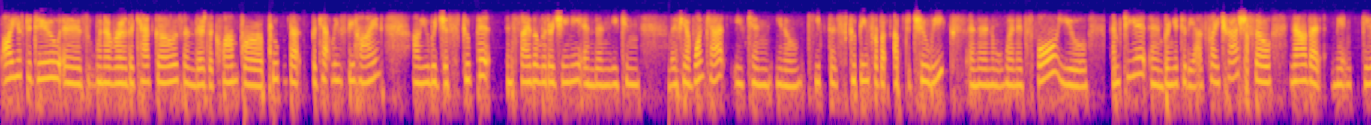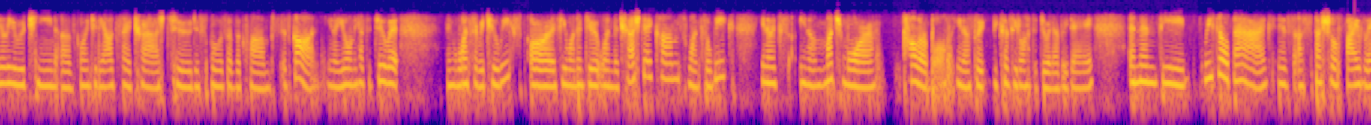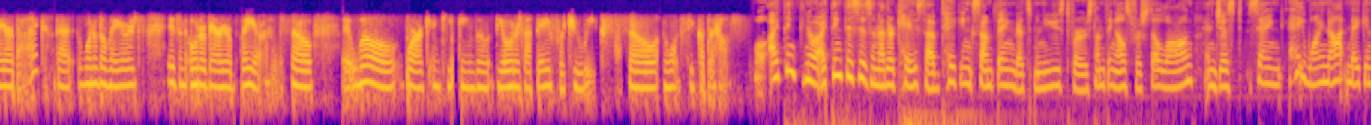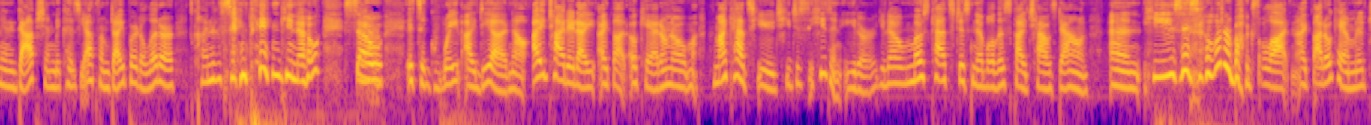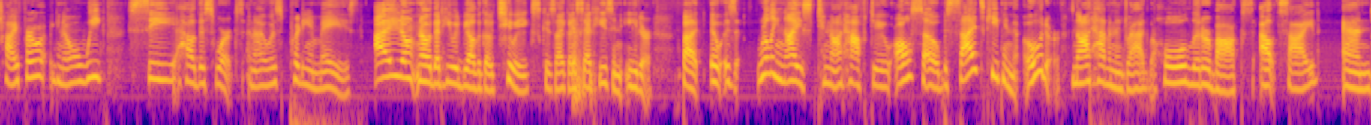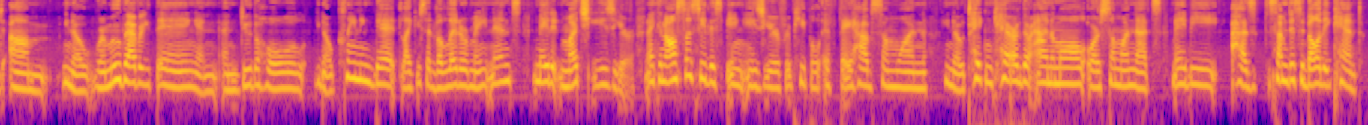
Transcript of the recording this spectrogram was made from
All you have to do is whenever the cat goes and there's a clump or a poop that the cat leaves behind, uh, you would just scoop it inside the litter genie, and then you can, if you have one cat, you can, you know, keep the scooping for about up to two weeks, and then when it's full, you empty it and bring it to the outside trash. So now that daily routine of going to the outside trash to dispose of the clumps is gone. You know, you only have to do it once every two weeks, or if you want to do it when the trash day comes, once a week. You know, it's you know much more tolerable. You know, so because you don't have to do it every day. And then the refill bag is a special five-layer bag. That one of the layers is an odor barrier layer, so it will work in keeping the the odors at bay for two weeks. So it won't stink up your house. Well, I think, you know, I think this is another case of taking something that's been used for something else for so long and just saying, hey, why not making an adaptation? Because, yeah, from diaper to litter, it's kind of the same thing, you know? So yeah. It's a great idea. Now, I tried it. I, I thought, okay, I don't know. My, my cat's huge. He just, he's an eater. You know, most cats just nibble. This guy chows down and he uses a litter box a lot. And I thought, okay, I'm going to try for, you know, a week, see how this works. And I was pretty amazed. I don't know that he would be able to go two weeks because, like I said, he's an eater. But it was really nice to not have to also, besides keeping the odor, not having to drag the whole litter box outside and um, you know remove everything and and do the whole you know cleaning bit. Like you said the litter maintenance made it much easier. And i can also see this being easier for people if they have someone you know taking care of their animal or someone that's maybe has some disability can't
